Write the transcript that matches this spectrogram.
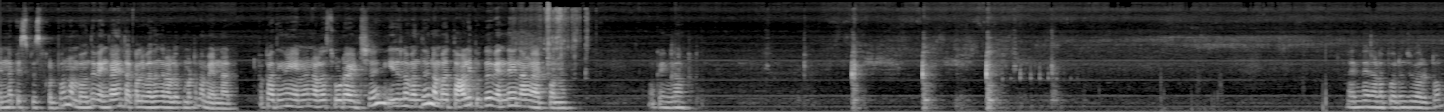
எண்ணெய் பிசு பிசு கொடுப்போம். நம்ம வந்து வெங்காயம் தக்காளி வதங்குற அளவுக்கு மட்டும் நம்ம எண்ணெய் இப்போ பார்த்திங்கன்னா எண்ணெய் நல்லா சூடாயிடுச்சு. இதில் வந்து நம்ம தாளிப்புக்கு வெந்தயம் தாங்க ஆட் பண்ணணும். ஓகேங்களா வெந்தயம் நல்லா பொரிஞ்சு வரட்டும்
